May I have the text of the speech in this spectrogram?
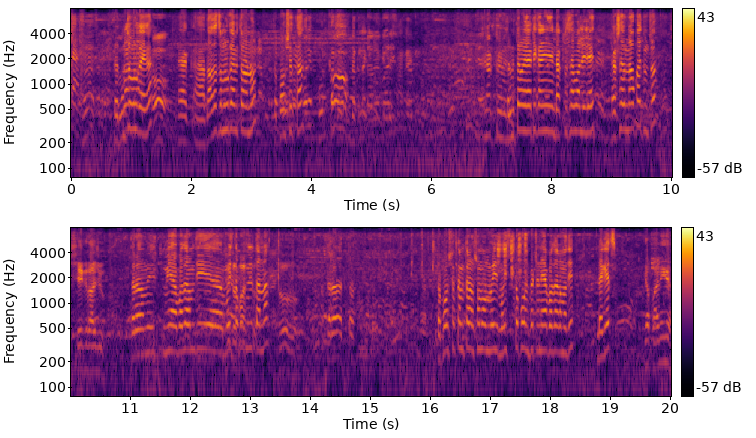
तर तुमचा मुलगा आहे का? हो. दादाचा मुलगा आहे मित्रांनो. तर पाहू शकता. तर मित्रांनो या ठिकाणी डॉक्टर साहेब आलेले आहेत. डॉक्टर साहेब नाव काय तुमचं? शेख राजू. तर मी तुम्ही या बाजारामध्ये म्हैस तपासून देताना हो हो. तर तर तर पाहू शकता मित्रांनो समोर म्हैस तपासून भेटेन या बाजारामध्ये. लगेच. घ्या पाणी घ्या.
